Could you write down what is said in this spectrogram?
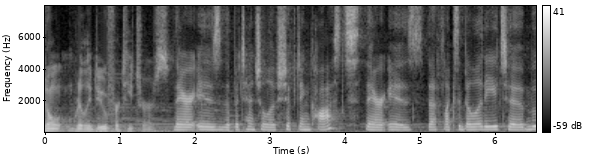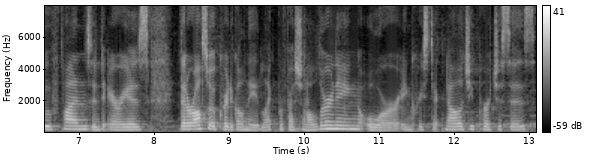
don't really do for teachers. There is the potential of shifting costs. There is the flexibility to move funds into areas that are also of critical need, like professional learning or increased technology purchases.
